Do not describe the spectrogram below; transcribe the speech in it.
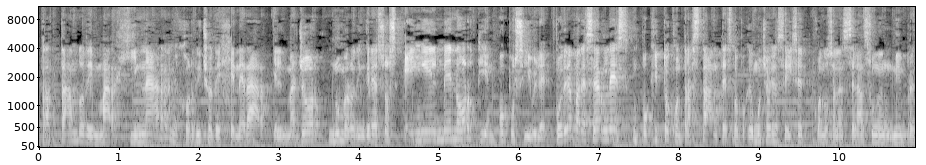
tratando de marginar, mejor dicho, de generar el mayor número de ingresos en el menor tiempo posible. Podría parecerles un poquito contrastante esto, porque muchas veces se dice cuando se lanza un emprendimiento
